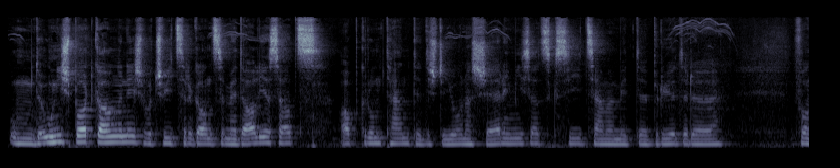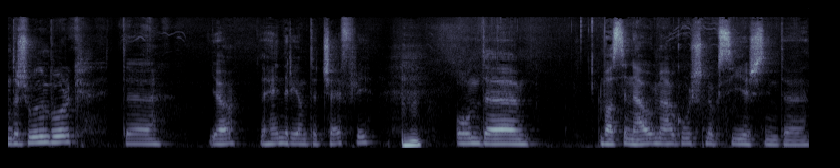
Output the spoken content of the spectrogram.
um den Unisport gegangen ist, wo die Schweizer einen ganzen Medaillensatz abgeräumt haben. Dort war der Jonas Scher im Einsatz, gewesen, zusammen mit den Brüdern äh, von der Schulenburg, der, ja, der Henry und der Jeffrey. Mhm. Und äh, was dann auch im August noch war, sind äh,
